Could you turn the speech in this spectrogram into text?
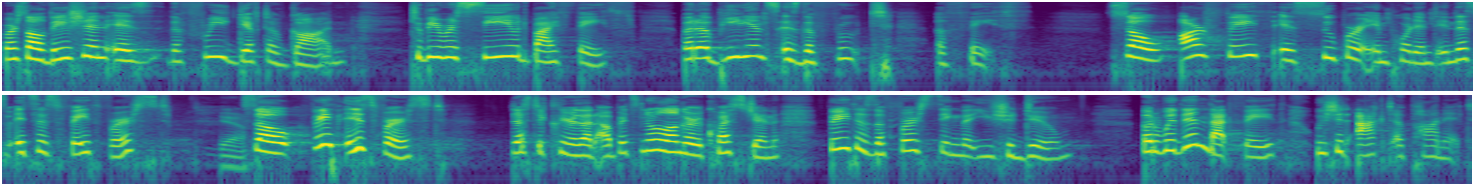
For salvation is the free gift of God to be received by faith, but obedience is the fruit of faith. So our faith is super important in this. It says faith first. Yeah. So faith is first. Just to clear that up, it's no longer a question. Faith is the first thing that you should do. But within that faith, we should act upon it.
